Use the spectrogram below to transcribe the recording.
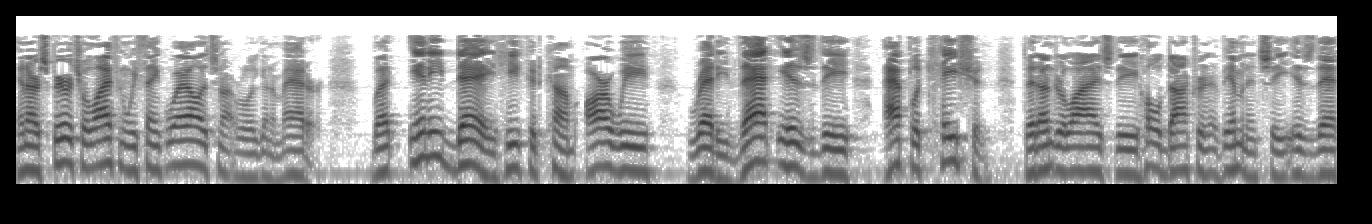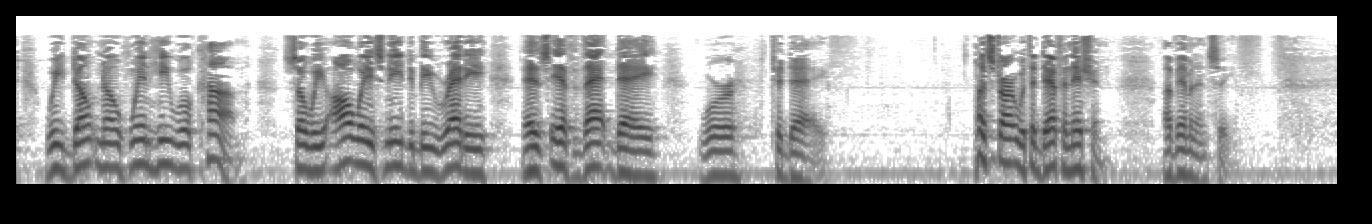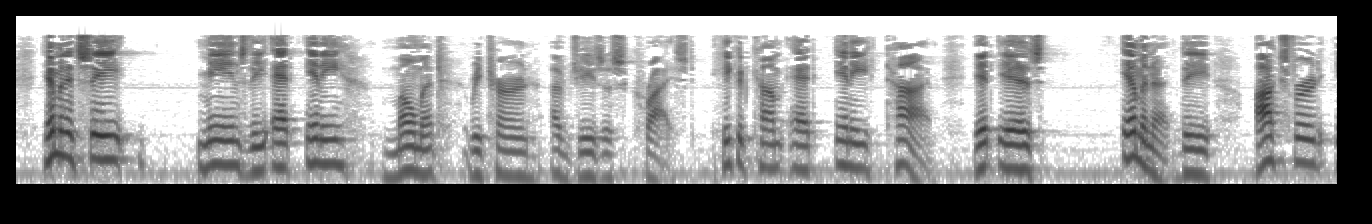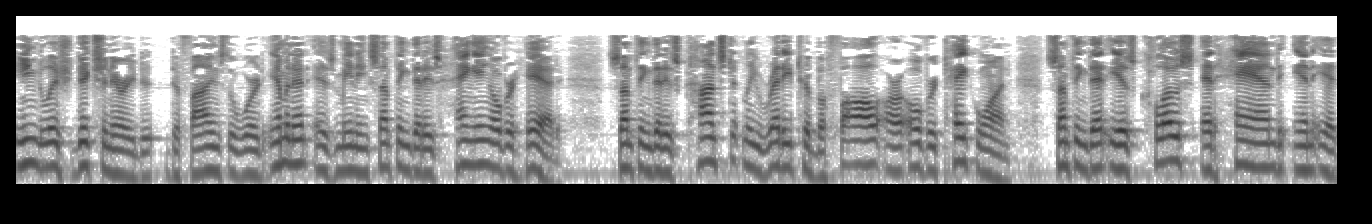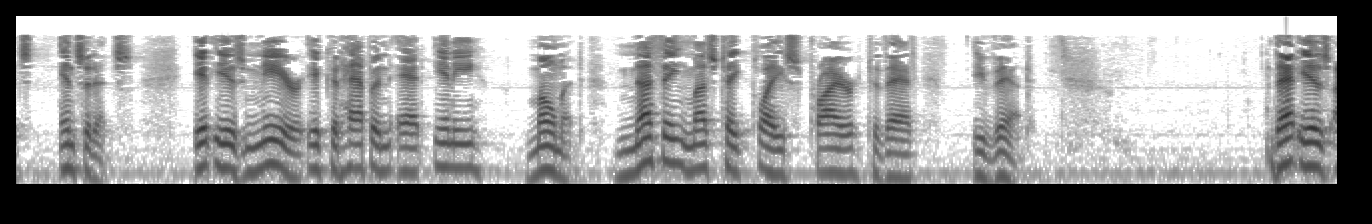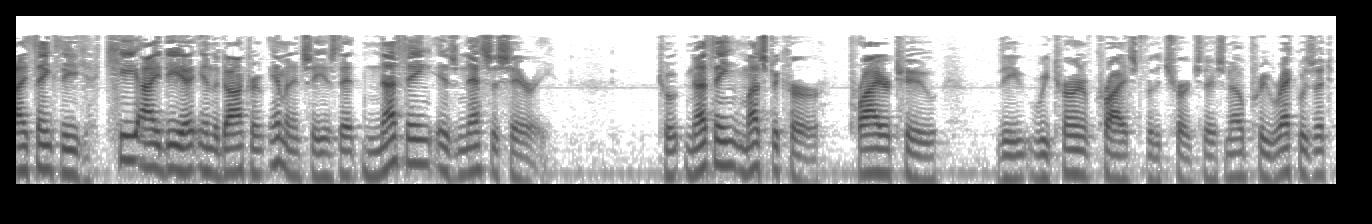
in our spiritual life and we think, well, it's not really going to matter. But any day He could come. Are we ready? That is the application that underlies the whole doctrine of imminency is that we don't know when He will come. So we always need to be ready as if that day were today. Let's start with the definition of imminency. Imminency means the at any moment return of Jesus Christ. He could come at any time. It is imminent. The Oxford English Dictionary de- defines the word imminent as meaning something that is hanging overhead, something that is constantly ready to befall or overtake one, something that is close at hand in its incidence. It is near. It could happen at any moment. Nothing must take place prior to that event. That is, I think, the key idea in the doctrine of imminency is that nothing is necessary. To, nothing must occur prior to the return of Christ for the church. There's no prerequisite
